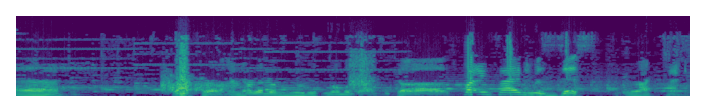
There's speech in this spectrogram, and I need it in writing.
Uh, Rockro, I know that doesn't do this normal guy because fighting types resist rock types.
